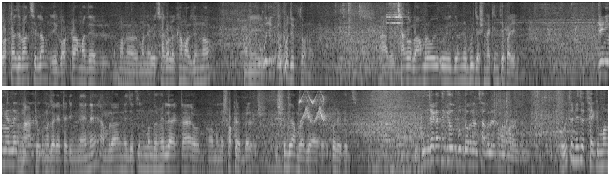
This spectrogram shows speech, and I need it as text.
গড়টা যে বাঁধছিলাম এই গড়টা আমাদের মানে মানে ওই ছাগলের খামার জন্য মানে উপযুক্ত। নয়। আর ছাগল আমরা ওই ওই ধরনের বুঝে শোনা কিনতে পারিনি। ট্রেনিং না তো কোনো জায়গায় ট্রেডিং নেই নেই। আমরা নিজে তিন বন্ধু মিলে একটা মানে শখের শুধু আমরা করে ফেলছি। কোন জায়গা থেকে উদ্বুদ্ধ হলেন ছাগলের খামার করার জন্য? ওই তো নিজের থেকে মন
